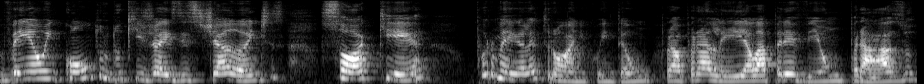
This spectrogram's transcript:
vem ao encontro do que já existia antes, só que por meio eletrônico. Então, a própria lei ela prevê um prazo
